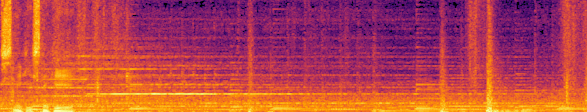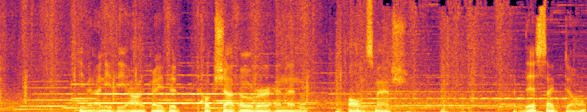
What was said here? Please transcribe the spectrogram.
Sneaky, sneaky. To hook shot over and then fall and smash. But this I don't.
